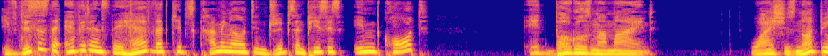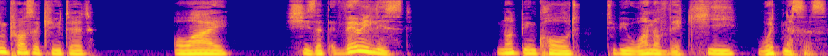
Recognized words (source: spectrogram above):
if this is the evidence they have that keeps coming out in drips and pieces in court, it boggles my mind why she's not being prosecuted or why she's at the very least not being called to be one of the key witnesses.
